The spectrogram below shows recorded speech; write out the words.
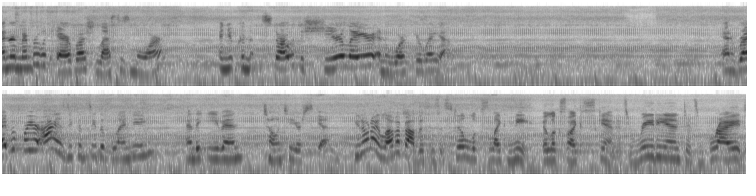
And remember with airbrush, less is more. And you can start with a sheer layer and work your way up. And right before your eyes, you can see the blending and the even tone to your skin. You know what I love about this is it still looks like me. It looks like skin. It's radiant, it's bright.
